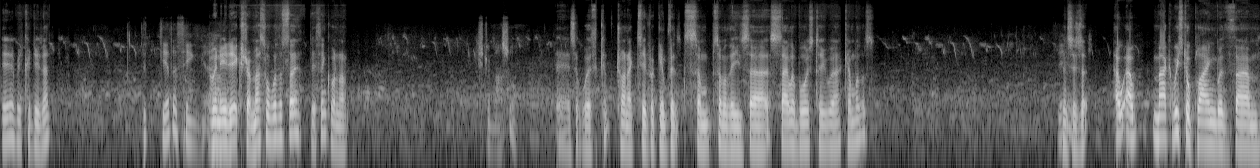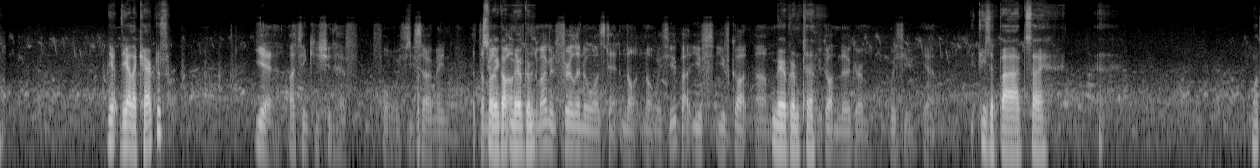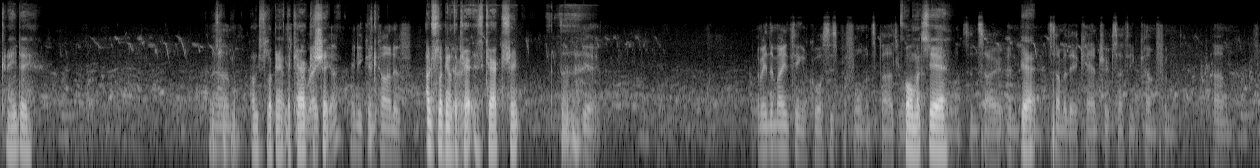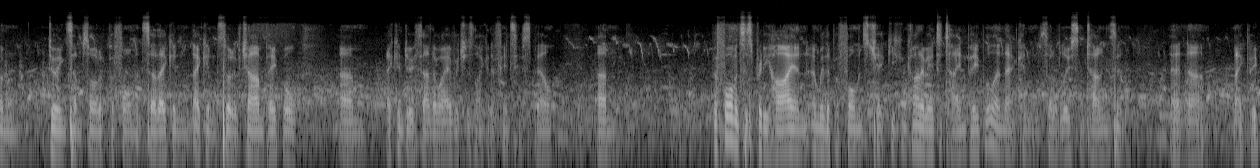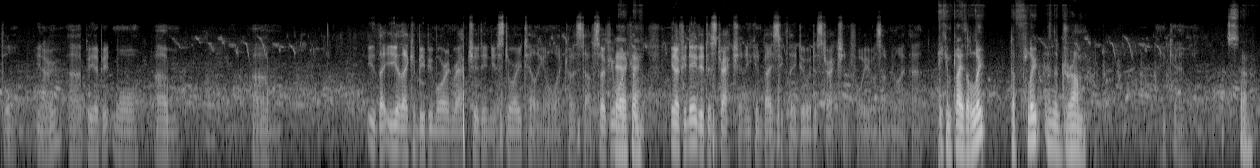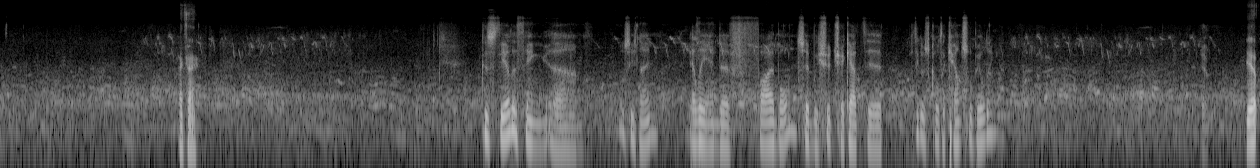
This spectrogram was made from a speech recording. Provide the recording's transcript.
Yeah, we could do that. The, the other thing, Do we um, need extra muscle with us, though? Do you think, or not? extra muscle. Yeah, is it worth trying to see if we can convince some some of these uh, sailor boys to uh, come with us? This is it. Oh, oh, Mark, are we still playing with um, the, the other characters? Yeah, I think you should have four with you. So I mean, at the So we moment, got well, at the moment, da- not not with you, but you've you've got um, Mergrim to. you've got Mergrim with you. Yeah. He's a bard, so. What can he do? I'm just, looking, Um, I'm just looking at the character sheet. and he can kind of I'm just looking at the char- his character sheet. Uh, yeah. I mean, the main thing, of course, is performance all Performance, yeah. performance, and so and, Yeah. and some of their cantrips, I think, come from um, from doing some sort of performance. So they can they can sort of charm people. Um, they can do Thunderwave, which is like an offensive spell. Um, performance is pretty high, and, and with a performance check, you can kind of entertain people, and that can sort of loosen tongues and and um, make people, you know, uh, be a bit more. Um, um, yeah, they, can be a bit more enraptured in your storytelling and all that kind of stuff. So if you Yeah, want okay. them, you know, if you need a distraction, you can basically do a distraction for you or something like that. he can play the lute, the flute, and the drum. You can. So. Okay. Because the other thing, um, what was his name? Eliander Fireborn said we should check out the, I think it was called the council building. Yep. Yep.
